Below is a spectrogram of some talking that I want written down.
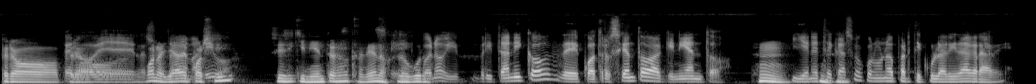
Pero, pero, eh, bueno, ya de por sí. Sí, sí, 500 australianos, qué locura. Bueno, y británicos de 400 a 500. Hmm, y en este caso con una particularidad grave.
